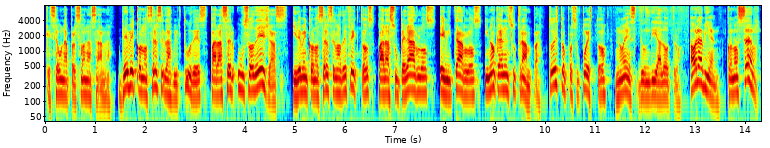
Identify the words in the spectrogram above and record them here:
que sea una persona sana. Debe conocerse las virtudes para hacer uso de ellas y deben conocerse los defectos para superarlos, evitarlos y no caer en su trampa. Todo esto, por supuesto, no es de un día al otro. Ahora bien, conocer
